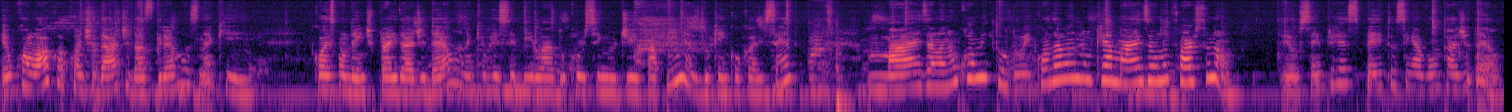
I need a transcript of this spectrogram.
Eu coloco a quantidade das gramas, né, que correspondente para a idade dela, né, que eu recebi lá do cursinho de papinhas do Kenkokani Center. Mas ela não come tudo e quando ela não quer mais, eu não forço, não. Eu sempre respeito, assim, a vontade dela.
